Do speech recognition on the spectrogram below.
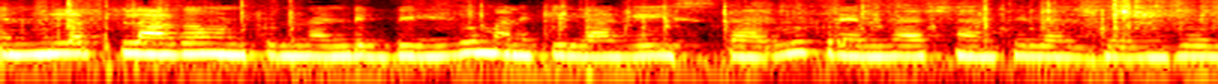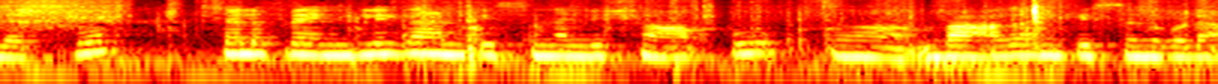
ఎన్వలప్ లాగా ఉంటుందండి బిల్లు. మనకి ఇలాగే ఇస్తారు. ప్రేమరాజ్ శాంతి లాల్ జైన్ జ్యువెలర్స్లో చాలా ఫ్రెండ్లీగా అనిపిస్తుందండి షాపు. బాగా అనిపిస్తుంది కూడా.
